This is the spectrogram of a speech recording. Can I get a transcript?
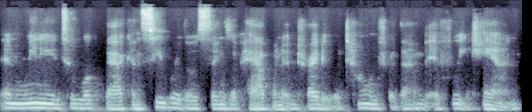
And we need to look back and see where those things have happened and try to atone for them if we can.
